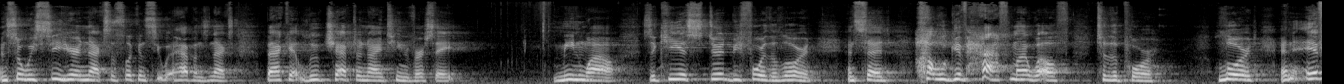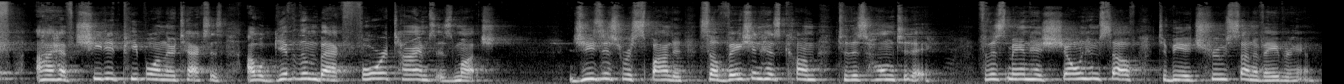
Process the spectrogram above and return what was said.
And so we see here next, let's look and see what happens next. Back at Luke chapter 19, verse 8. Meanwhile, Zacchaeus stood before the Lord and said, I will give half my wealth to the poor. Lord, and if I have cheated people on their taxes, I will give them back four times as much. Jesus responded, Salvation has come to this home today, for this man has shown himself to be a true son of Abraham.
